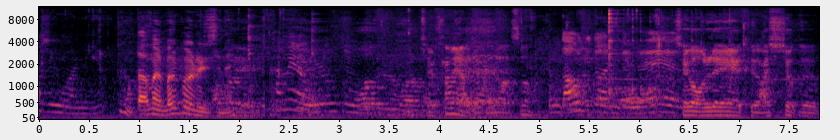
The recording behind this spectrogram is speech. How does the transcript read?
김양하신 거 아니에요? 땀을 뻘뻘 흘리시네 카메라 울렁증 제가 카메라 아직 안 나왔어. 나오지도 않는데 왜? 제가 원래 그 아시죠? 그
